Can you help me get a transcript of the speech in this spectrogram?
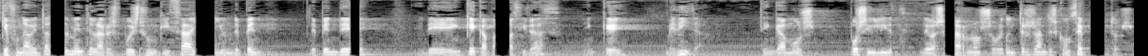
que fundamentalmente la respuesta es un quizá y un depende. Depende de en qué capacidad, en qué medida tengamos posibilidad de basarnos sobre todo en tres grandes conceptos,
